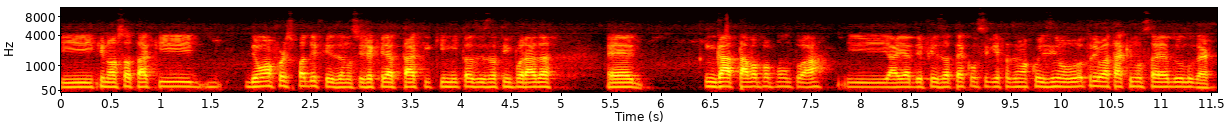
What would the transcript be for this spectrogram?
e que nosso ataque dê uma força para a defesa, não seja aquele ataque que muitas vezes a temporada é, engatava para pontuar e aí a defesa até conseguia fazer uma coisinha ou outra e o ataque não saía do lugar.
